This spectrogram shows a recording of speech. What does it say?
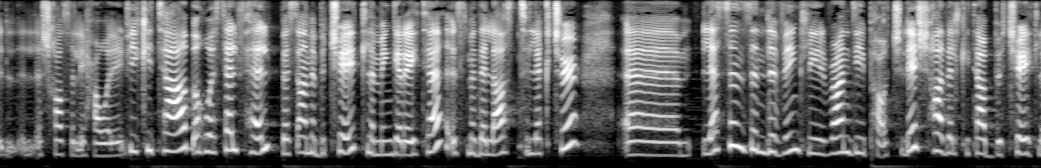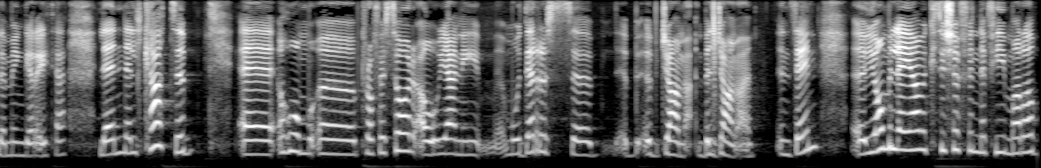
الأشخاص اللي حوالين. في كتاب هو self-help بس أنا بتشيت لما قريته اسمه Last Lecture uh, Lessons in Living لراندي باوتش ليش هذا الكتاب بتشيت لما قريته؟ لأن الكاتب uh, هو uh, بروفيسور أو يعني مدرس بجامعة بالجامعة. إنزين يوم من الأيام اكتشف إنه في مرض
